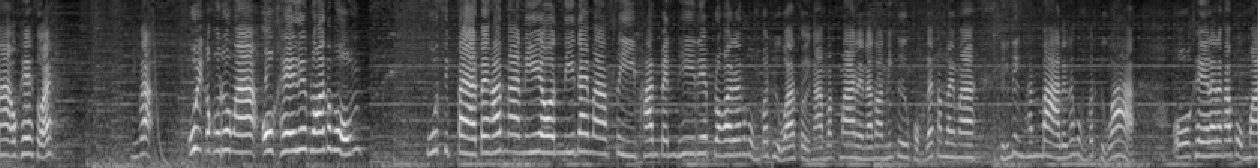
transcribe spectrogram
มา โอเค สวย มีปะ อุ้ยนกโกโดมา โอเคเรียบร้อยครับผมคูณ18 ไปครับงานนี้วันนี้ได้มา 4,000 เป็นที่เรียบร้อยแล้วครับผมก็ถือว่าสวยงามมากๆเลยนะตอนนี้คือผมได้กำไรมาถึง 1,000 บาทเลยนะผมก็ถือว่าโอเคแล้วนะครับผมมา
